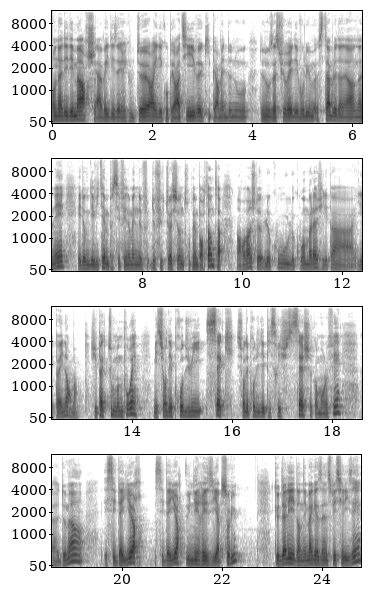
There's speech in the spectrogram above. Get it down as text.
on a des démarches avec des agriculteurs, avec des coopératives qui permettent de nous, de nous assurer des volumes stables d'année en année et donc d'éviter un peu ces phénomènes de, fluctuation trop importantes. En revanche, le, coût, le coût emballage, il n'est pas, pas énorme. Je ne dis pas que tout le monde pourrait, mais sur des produits secs, sur des produits d'épicerie sèches comme on le fait, euh, demain, et c'est d'ailleurs une hérésie absolue, que d'aller dans des magasins spécialisés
